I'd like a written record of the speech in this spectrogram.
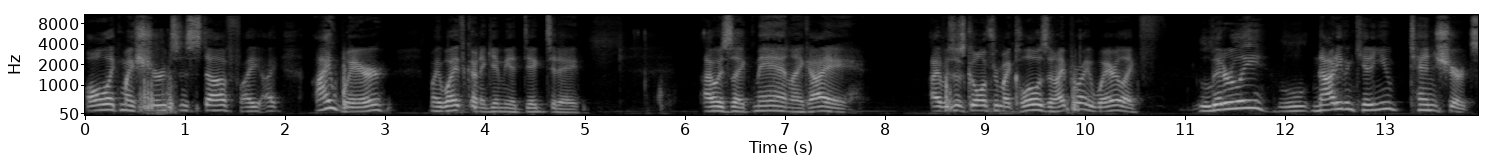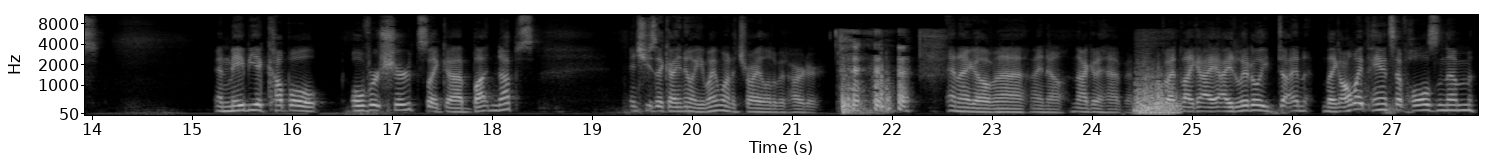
All like my shirts and stuff. I I I wear. My wife kind of gave me a dig today. I was like, man, like I I was just going through my clothes and I probably wear like literally, not even kidding you, 10 shirts and maybe a couple over shirts, like uh, button ups. And she's like, I know, you might want to try a little bit harder. And I go, nah, I know, not going to happen. But like, I, I literally done, like all my pants have holes in them.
